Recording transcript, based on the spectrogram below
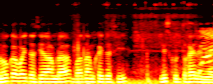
নৌকা পাইতেছি আর আমরা বাদাম খাইতেছি। বিস্কুট তো খাইলাম করে।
